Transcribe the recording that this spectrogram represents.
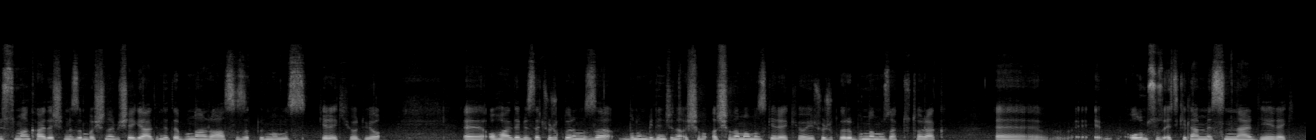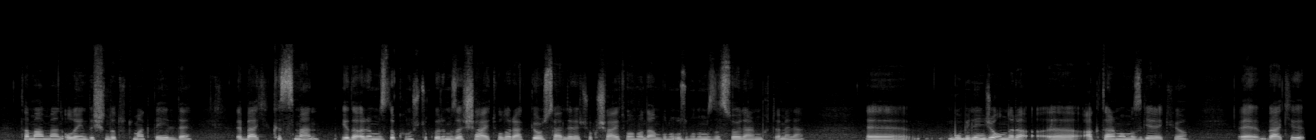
Müslüman kardeşimizin başına bir şey geldiğinde de bundan rahatsızlık duymamız gerekiyor diyor. Ee, o halde biz de çocuklarımıza bunun bilincini aşı- aşılamamız gerekiyor. Çocukları bundan uzak tutarak e, e, olumsuz etkilenmesinler diyerek tamamen olayın dışında tutmak değil de e, belki kısmen ya da aramızda konuştuklarımıza şahit olarak görsellere çok şahit olmadan bunu uzmanımız da söyler muhtemelen. E, bu bilinci onlara e, aktarmamız gerekiyor. E, belki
